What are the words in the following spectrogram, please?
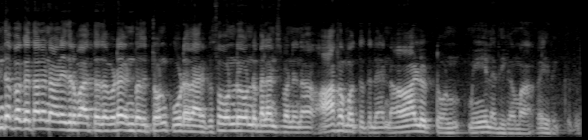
இந்த பக்கத்தால் நான் எதிர்பார்த்ததை விட எண்பது டோன் கூடவாக இருக்குது ஸோ ஒன்று ஒன்று பேலன்ஸ் பண்ணினா ஆக மொத்தத்தில் நாலு டோன் மேலதிகமாக இருக்குது.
